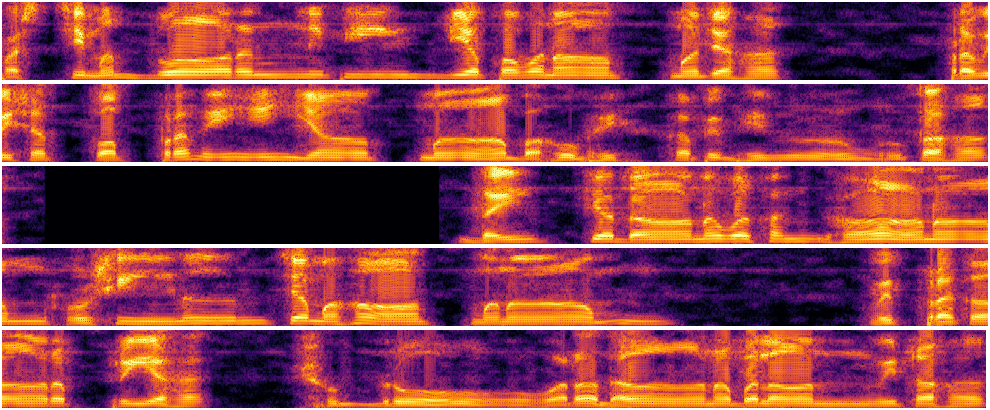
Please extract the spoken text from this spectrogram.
पश्चिमद्वारम् निपीड्य पवनात्मजः प्रविशत्वप्रमेयात्मा बहुभिः कपिभिर्वृतः। दैत्यदानवसङ्घानाम् ऋषीणाम् च महात्मनाम् विप्रकारप्रियः क्षुद्रो वरदानबलान्वितः।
